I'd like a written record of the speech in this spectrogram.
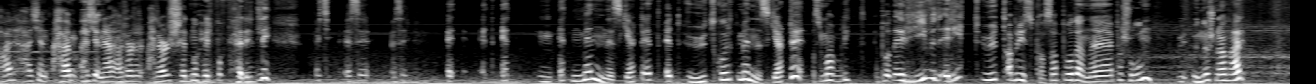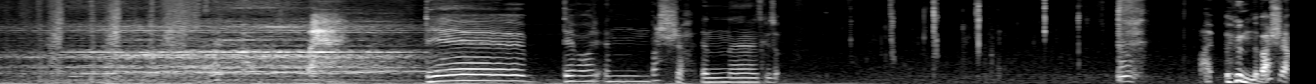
her, her, kjenner, her, her kjenner jeg her, har- det skjedd noe helt forferdelig. Jeg, jeg ser, jeg ser et, et, et et menneskehjerte, et, et utskåret menneskehjerte, som har blitt rivd rett ut av brystkassa på denne personen under snøen her. Det Det var en bæsj, ja. En eh, Skal vi se Hundebæsj, ja.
